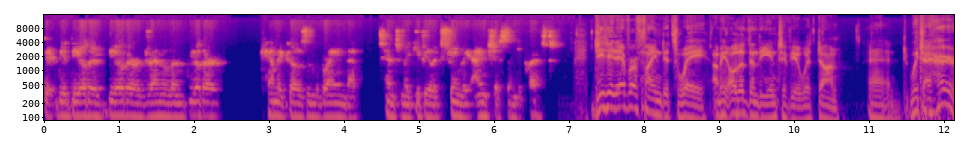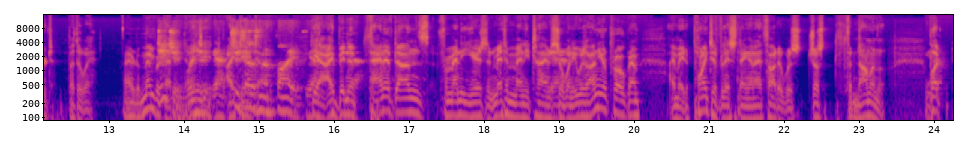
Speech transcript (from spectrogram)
the, the, the other the other adrenaline, the other chemicals in the brain that tend to make you feel extremely anxious and depressed. Did it ever find its way? I mean, other than the interview with Don, uh, which I heard, by the way. I remember did that. You? Really? Did. Yeah, 2005. Yeah. yeah. I've been a fan of Don's for many years and met him many times. Yeah. So when he was on your program, I made a point of listening, and I thought it was just phenomenal. But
